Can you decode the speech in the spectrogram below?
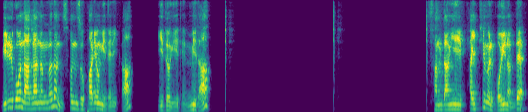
밀고 나가는 거는 선수 활용이 되니까 이득이 됩니다. 상당히 파이팅을 보이는데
